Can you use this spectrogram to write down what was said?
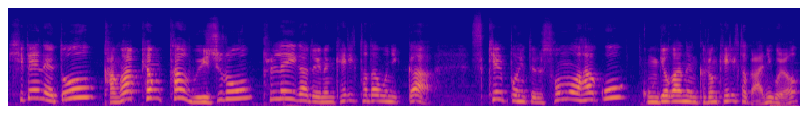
키렌에도 강화 평타 위주로 플레이가 되는 캐릭터다 보니까 스킬 포인트를 소모하고 공격하는 그런 캐릭터가 아니고요.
